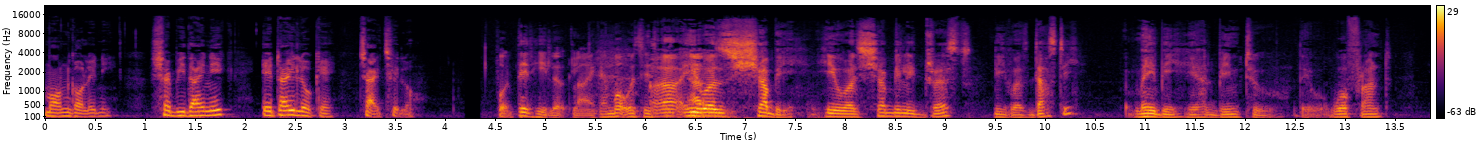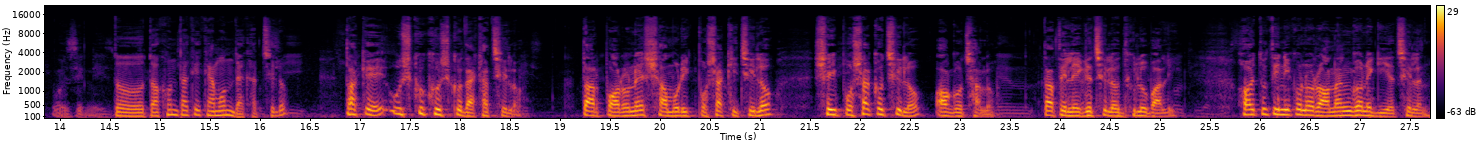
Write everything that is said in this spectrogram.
মন গলেনি। সে বিদায় নিক এটাই লোকে চাইছিল। তো তখন তাকে কেমন দেখাচ্ছিল? তাকে উস্কু খুস্কু দেখাচ্ছিল। তার পরনে সামরিক পোশাকই ছিল, সেই পোশাকও ছিল অগোছালো। তাতে লেগেছিল ধুলোবালি হয়তো তিনি কোনো রণাঙ্গনে গিয়েছিলেন।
